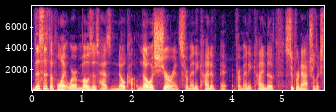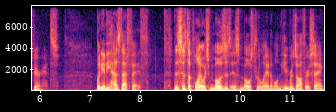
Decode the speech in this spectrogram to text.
This is the point where Moses has no no assurance from any kind of eh, from any kind of supernatural experience, but yet he has that faith. This is the point at which Moses is most relatable. And Hebrews author is saying,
